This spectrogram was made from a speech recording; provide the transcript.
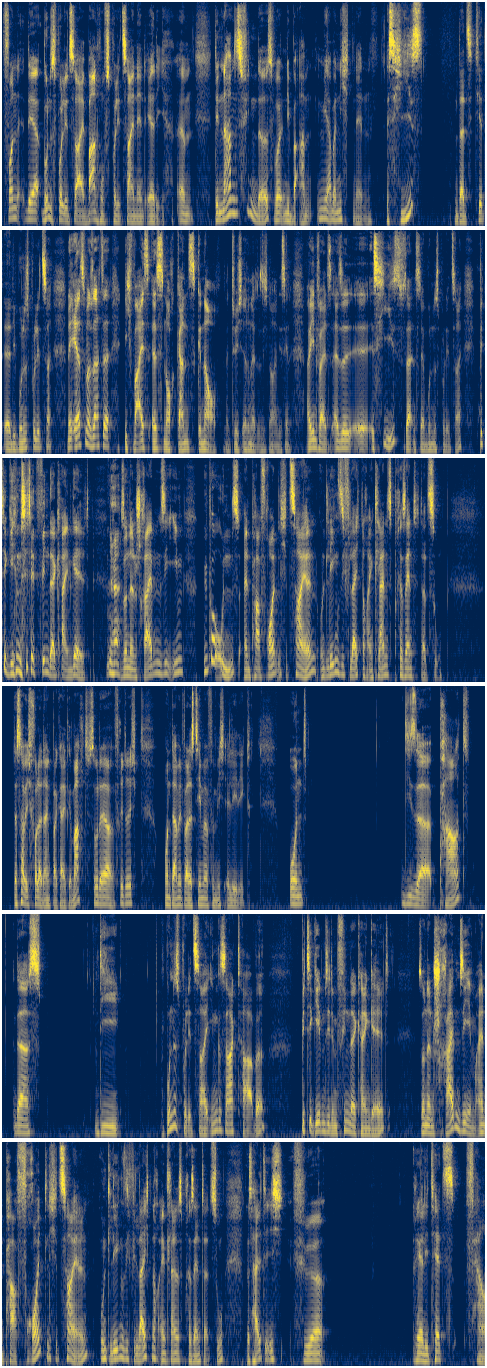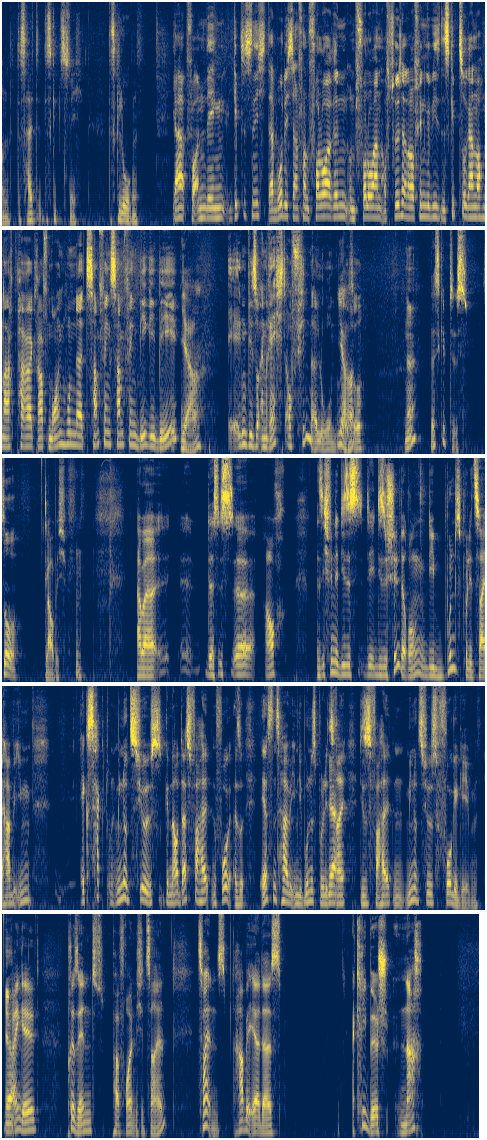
von der Bundespolizei, Bahnhofspolizei nennt er die. Ähm, den Namen des Finders wollten die Beamten mir aber nicht nennen. Es hieß, und da zitiert er die Bundespolizei. Ne, erstmal sagt er, ich weiß es noch ganz genau. Natürlich erinnert er sich noch an die Szene. Aber jedenfalls, also äh, es hieß seitens der Bundespolizei, bitte geben Sie dem Finder kein Geld, ja. sondern schreiben Sie ihm über uns ein paar freundliche Zeilen und legen Sie vielleicht noch ein kleines Präsent dazu. Das habe ich voller Dankbarkeit gemacht, so der Friedrich. Und damit war das Thema für mich erledigt. Und dieser Part dass die Bundespolizei ihm gesagt habe, bitte geben Sie dem Finder kein Geld, sondern schreiben Sie ihm ein paar freundliche Zeilen und legen Sie vielleicht noch ein kleines Präsent dazu. Das halte ich für realitätsfern. Das, halt, das gibt es nicht. Das ist gelogen. Ja, vor allen Dingen gibt es nicht, da wurde ich dann von Followerinnen und Followern auf Twitter darauf hingewiesen, es gibt sogar noch nach Paragraph 900 something something BGB ja. irgendwie so ein Recht auf Finderlohn ja. oder so. Ne? Das gibt es. So. Glaube ich. Aber äh, das ist äh, auch, also ich finde, dieses, die, diese Schilderung, die Bundespolizei habe ihm exakt und minutiös genau das Verhalten vor. Also erstens habe ihm die Bundespolizei ja. dieses Verhalten minutiös vorgegeben. Ja. Kein Geld, präsent, paar freundliche Zeilen. Zweitens habe er das akribisch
